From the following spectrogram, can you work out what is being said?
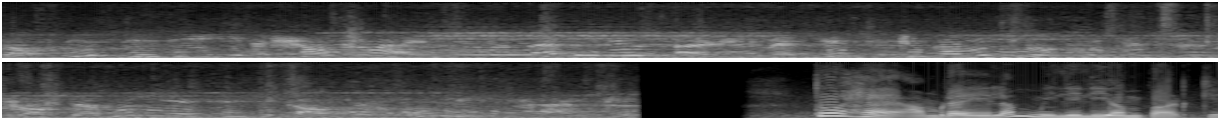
From this in a short while. তো হ্যাঁ আমরা এলাম মিলিলিয়াম পার্কে।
